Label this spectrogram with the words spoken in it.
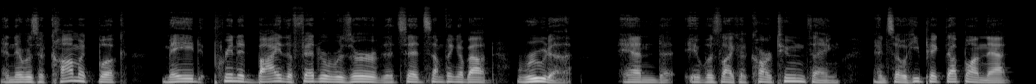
And there was a comic book made, printed by the Federal Reserve that said something about Roota. And it was like a cartoon thing. And so he picked up on that.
